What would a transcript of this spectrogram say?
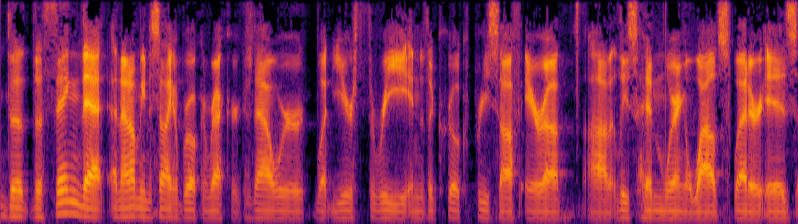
the the thing that, and I don't mean to sound like a broken record, because now we're what year three into the Kirill Kaprizov era. Uh, at least him wearing a wild sweater is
